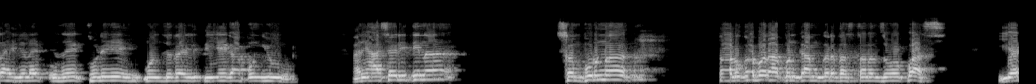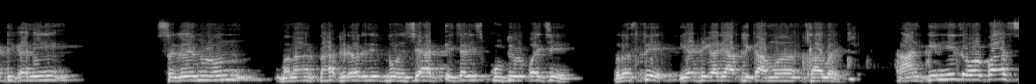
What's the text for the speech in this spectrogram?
राहिलेलं आहे. त्याचं एक थोडी मंजूर राहिली. ती एक आपण घेऊ. आणि अशा रीतीनं संपूर्ण तालुकाभर आपण काम करत असताना जवळपास या ठिकाणी सगळे मिळून मला आता आकडेवारी दोनशे अठ्ठेचाळीस कोटी रुपयाचे रस्ते या ठिकाणी आपली कामं चालू आहेत. आणखीनही जवळपास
